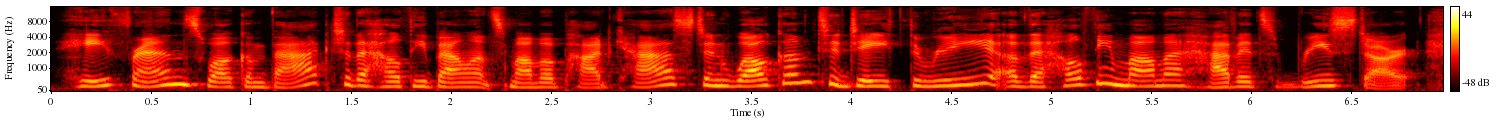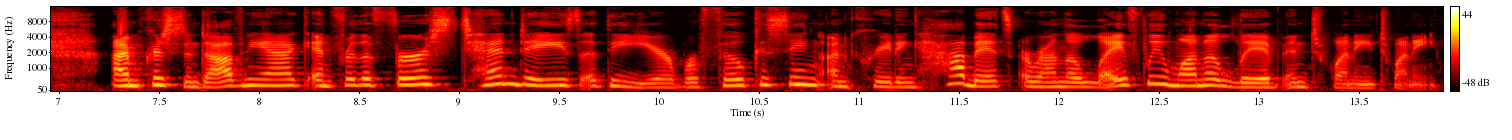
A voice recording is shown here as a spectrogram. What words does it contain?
Hey, friends, welcome back to the Healthy Balance Mama podcast, and welcome to day three of the Healthy Mama Habits Restart. I'm Kristen Dovniak, and for the first 10 days of the year, we're focusing on creating habits around the life we want to live in 2020.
